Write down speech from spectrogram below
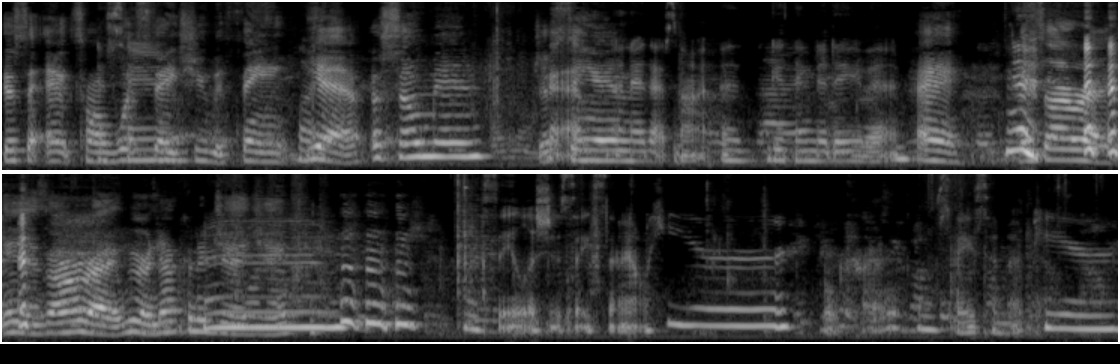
just an X on what states you would think. What? Yeah, assuming. Just I, I know that's not a good thing to do, but. Hey, it's all right. It is all right. We are not going to judge you. Let's see, let's just say some out here. okay. Let's say some up here.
